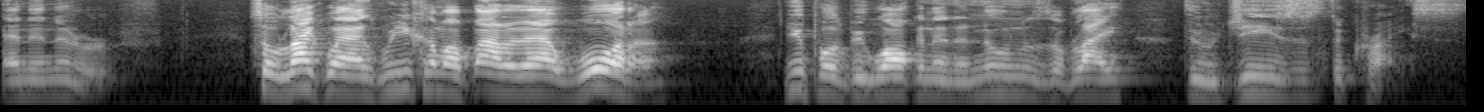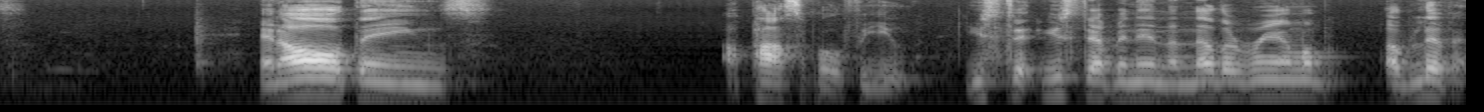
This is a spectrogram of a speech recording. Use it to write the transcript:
and in the earth. So likewise, when you come up out of that water, you're supposed to be walking in the newness of life through Jesus the Christ. And all things are possible for you. You ste- you stepping in another realm of, of living,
